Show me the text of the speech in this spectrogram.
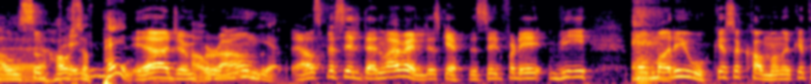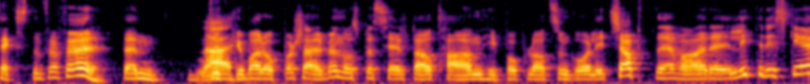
House of, House of Pain. Ja, Jump Oh, Around. yeah. Ja, Spesielt den var jeg veldig skeptisk til, fordi vi på Marioke så kan man jo ikke teksten fra før. Den Nei. dukker bare opp på skjermen, og spesielt da å ta en hiphop-låt som går litt kjapt, det var eh, litt risky,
